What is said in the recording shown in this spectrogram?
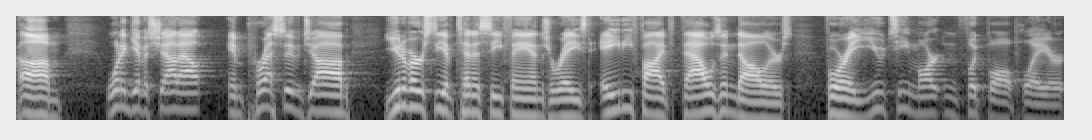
Um, Want to give a shout out. Impressive job. University of Tennessee fans raised $85,000 for a UT Martin football player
